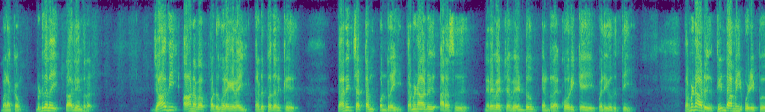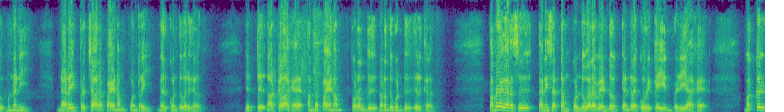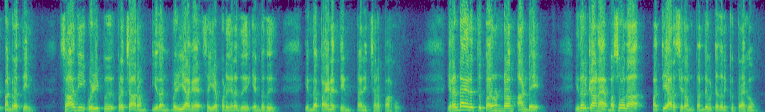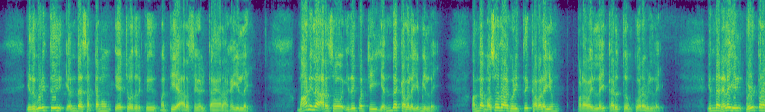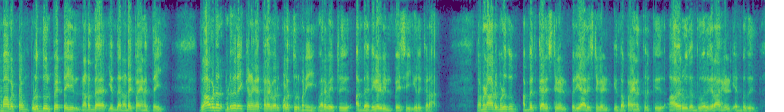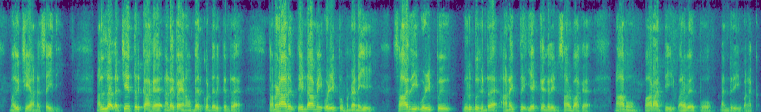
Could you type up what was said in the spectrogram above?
வணக்கம். விடுதலை ராஜேந்திரன். ஜாதி ஆணவ படுகொலைகளை தடுப்பதற்கு தனிச்சட்டம் ஒன்றை தமிழ்நாடு அரசு நிறைவேற்ற வேண்டும் என்ற கோரிக்கையை வலியுறுத்தி தமிழ்நாடு தீண்டாமை ஒழிப்பு முன்னணி நடை பிரச்சார பயணம் ஒன்றை மேற்கொண்டு வருகிறது. எட்டு நாட்களாக அந்த பயணம் தொடர்ந்து நடந்து கொண்டு இருக்கிறது. தமிழக அரசு தனி சட்டம் கொண்டு வர வேண்டும் என்ற கோரிக்கையின் வழியாக மக்கள் மன்றத்தில் சாதி ஒழிப்பு பிரச்சாரம் இதன் வழியாக செய்யப்படுகிறது என்பது இந்த பயணத்தின் தனிச்சிறப்பாகும். இரண்டாயிரத்து பதினொன்றாம் ஆண்டே இதற்கான மசோதா மத்திய அரசிடம் தந்துவிட்டதற்கு பிறகும் இது குறித்து எந்த சட்டமும் ஏற்றுவதற்கு மத்திய அரசுகள் தயாராக இல்லை. மாநில அரசோ இது பற்றி எந்த கவலையும் இல்லை. அந்த மசோதா குறித்து கவலையும் படவில்லை கருத்தும் கூறவில்லை. இந்த நிலையில் விழுப்புரம் மாவட்டம் உளுந்தூர்பேட்டையில் நடந்த இந்த நடைப்பயணத்தை திராவிடர் விடுதலை கழக தலைவர் கொளத்தூர்மணி வரவேற்று அந்த நிகழ்வில் பேசி இருக்கிறார். தமிழ்நாடு முழுதும் அம்பேத்கரிஸ்டுகள் பெரியாரிஸ்டுகள் இந்த பயணத்திற்கு ஆதரவு தந்து வருகிறார்கள் என்பது மகிழ்ச்சியான செய்தி. நல்ல லட்சியத்திற்காக நடைபயணம் மேற்கொண்டிருக்கின்ற தமிழ்நாடு தீண்டாமை ஒழிப்பு முன்னணியை சாதி ஒழிப்பு விரும்புகின்ற அனைத்து இயக்கங்களின் சார்பாக நாமும் பாராட்டி வரவேற்போம். நன்றி வணக்கம்.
